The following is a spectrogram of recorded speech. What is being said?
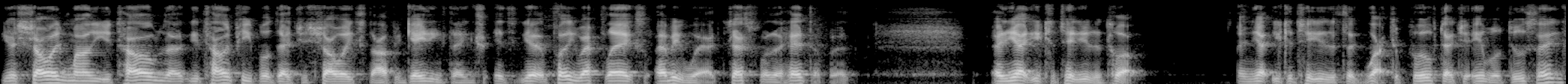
you're showing money. You tell them that you're telling people that you're showing stuff. You're gaining things. It's you're putting red flags everywhere just for the hint of it, and yet you continue to talk, and yet you continue to think what to prove that you're able to do things.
